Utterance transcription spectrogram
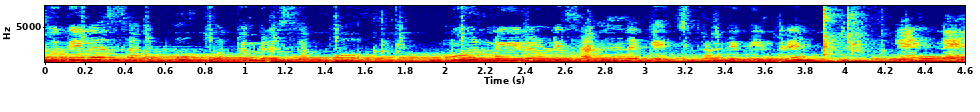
ಪುದೀನ ಸೊಪ್ಪು, ಕೊತ್ತಂಬರಿ ಸೊಪ್ಪು, ಮೂರು ನೀರುಳ್ಳಿ ಸಣ್ಣಗೆ ಹೆಚ್ಕೊಂಡಿದ್ದೀನಿ ಎಣ್ಣೆ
